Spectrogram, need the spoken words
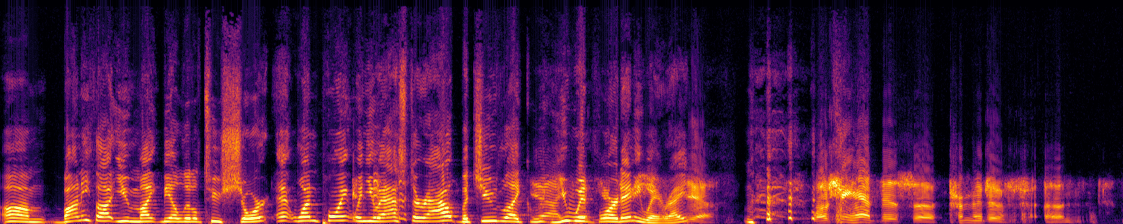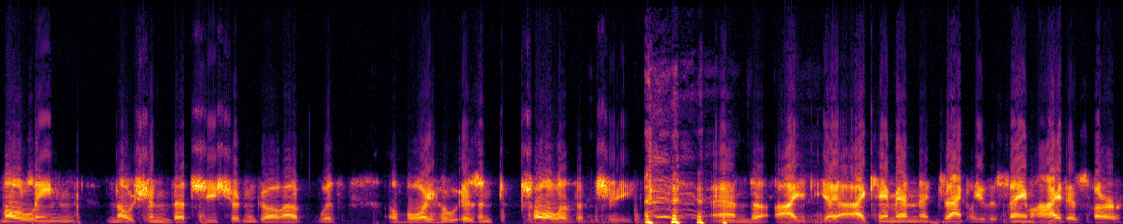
um, Bonnie thought you might be a little too short at one point when you asked her out, but you like Yeah, you said went for it anyway, short. right? Yeah. well, she had this uh, primitive uh, Moline notion that she shouldn't go out with a boy who isn't taller than she. and uh, I, yeah, I came in exactly the same height as her,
